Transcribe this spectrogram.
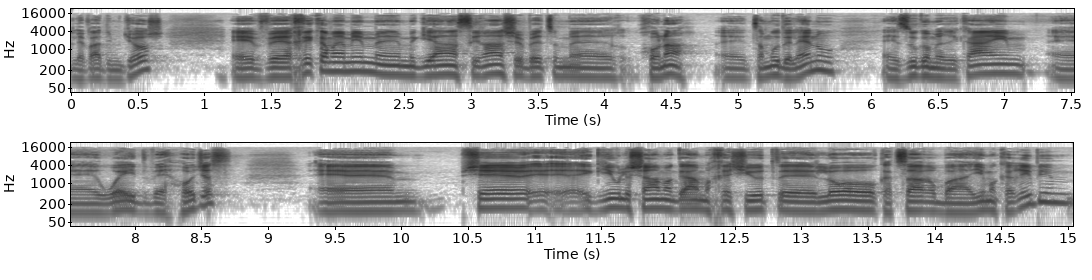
לבד עם ג'וש, אה, ואחרי כמה ימים אה, מגיעה סירה שבעצם אה, חונה אה, צמוד אלינו, אה, זוג אמריקאים, אה, וייד והוג'ס. אה, שהגיעו לשם גם אחרי שיוט אה, לא קצר באיים הקריביים,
